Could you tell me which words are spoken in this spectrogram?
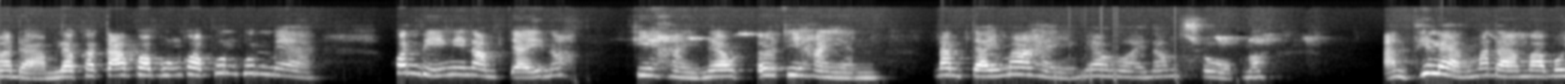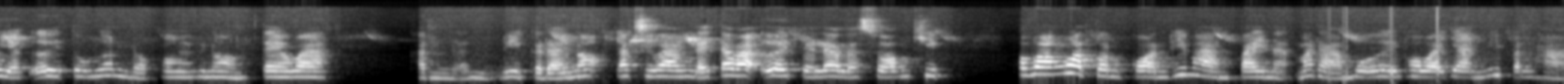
มาดาม แล้วก็กราบขอบคุณขอบคุณคุณแม่ คนดีมีน้ำใจเนาะที่ให้แนวเออที่ให้อันนำใจมาให้แมวน้อยน้ำโชคเนาะอันที่แหลงมาดามมาบ่อยากเอ่ยตัวเงินดอกพ่อแม่พี่น้อง แต่ว่าคันอันนี้ก็ได้เนาะจักสิวังใดแต่ว่าเอ่ยไปแล้วละสองคลิปเพราะว่างวดก่อนๆที่ผ่านไปน่ะมาดามบ่เอ่ยเพราะว่ายันมีปัญหา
